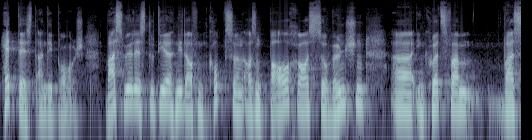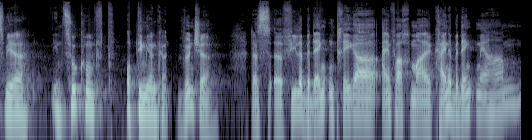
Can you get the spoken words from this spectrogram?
hättest an die Branche, was würdest du dir nicht auf den Kopf, sondern aus dem Bauch raus so wünschen, äh, in Kurzform, was wir in Zukunft optimieren können? Wünsche dass äh, viele Bedenkenträger einfach mal keine Bedenken mehr haben.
